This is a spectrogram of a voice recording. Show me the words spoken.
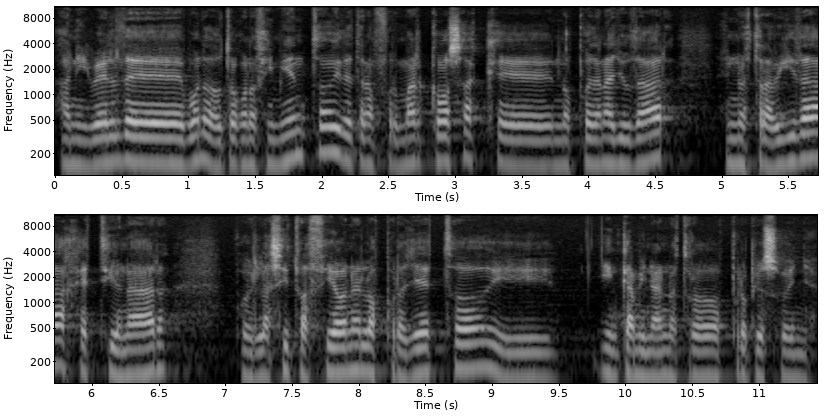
a nivel de, bueno, de autoconocimiento y de transformar cosas que nos puedan ayudar en nuestra vida gestionar pues, las situaciones, los proyectos y, encaminar nuestros propios sueños.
